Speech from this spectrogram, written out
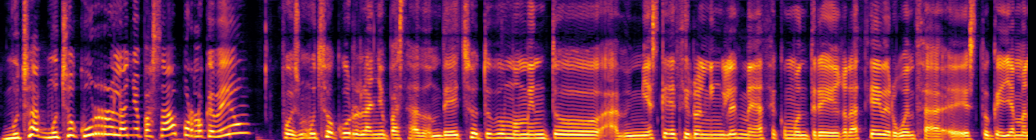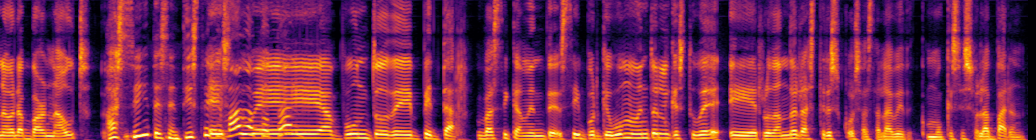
¿Mucho, ¿Mucho curro el año pasado, por lo que veo? Pues mucho curro el año pasado. De hecho, tuve un momento, a mí es que decirlo en inglés me hace como entre gracia y vergüenza, esto que llaman ahora burnout. Ah, sí, ¿te sentiste quemada estuve a punto de petar, básicamente. Sí, porque hubo un momento en el que estuve eh, rodando las tres cosas a la vez, como que se solaparon.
